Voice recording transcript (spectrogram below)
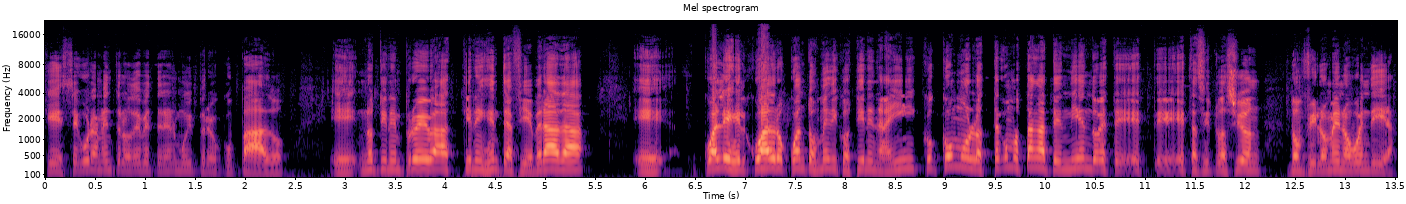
que seguramente lo debe tener muy preocupado. Eh, no tienen pruebas, tienen gente afiebrada. Eh, ¿Cuál es el cuadro? ¿Cuántos médicos tienen ahí? ¿Cómo, lo, cómo están atendiendo este, este, esta situación? Don Filomeno, buen día.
